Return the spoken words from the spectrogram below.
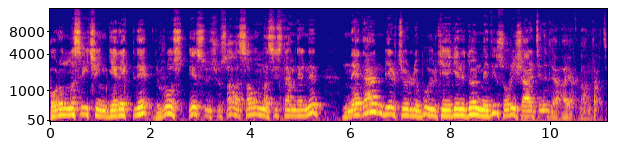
korunması için gerekli Rus S-300 hava savunma sistemlerinin neden bir türlü bu ülkeye geri dönmediği soru işaretini de ayaklandırdı.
